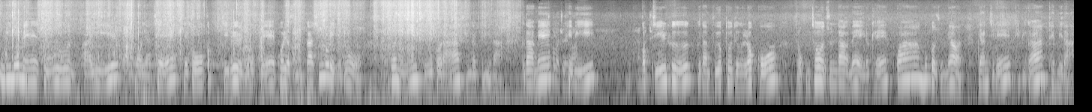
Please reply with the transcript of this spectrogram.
우리 몸에 좋은 과일, 뭐 야채, 채소 껍질을 이렇게 버렸으니까 식물에게도 완전히 좋을 거라 생각됩니다. 그 다음에 대비 껍질, 흙, 그 다음 부엽토 등을 넣고 조금 저어준 다음에 이렇게 꽉 묶어주면 양질의 대비가 됩니다.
